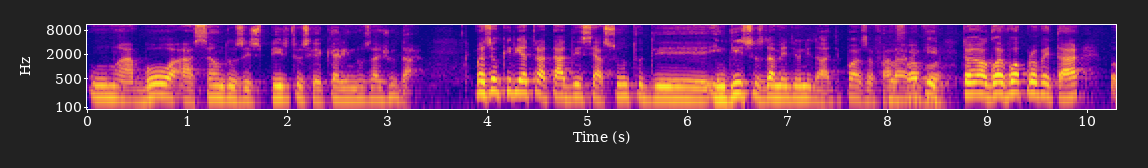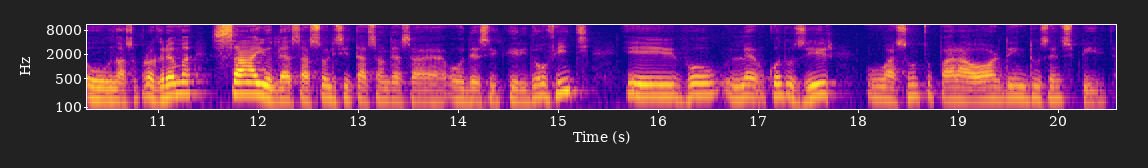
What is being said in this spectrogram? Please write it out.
uma boa ação dos espíritos que querem nos ajudar. Mas eu queria tratar desse assunto de indícios da mediunidade. Posso falar aqui? Então, eu agora vou aproveitar o nosso programa, saio dessa solicitação dessa, ou desse querido ouvinte e vou conduzir o assunto para a ordem do centro espírita.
